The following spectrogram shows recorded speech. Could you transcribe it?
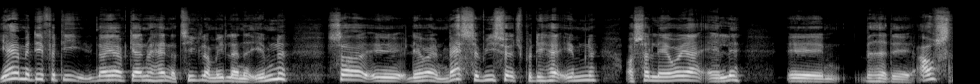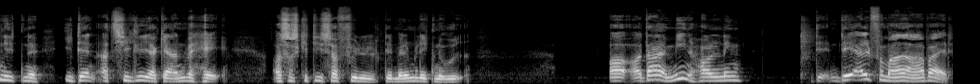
Ja, men det er fordi, når jeg gerne vil have en artikel om et eller andet emne, så øh, laver jeg en masse research på det her emne, og så laver jeg alle øh, hvad hedder det, afsnittene i den artikel, jeg gerne vil have, og så skal de så fylde det mellemliggende ud. Og, og der er min holdning, det, det er alt for meget arbejde.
